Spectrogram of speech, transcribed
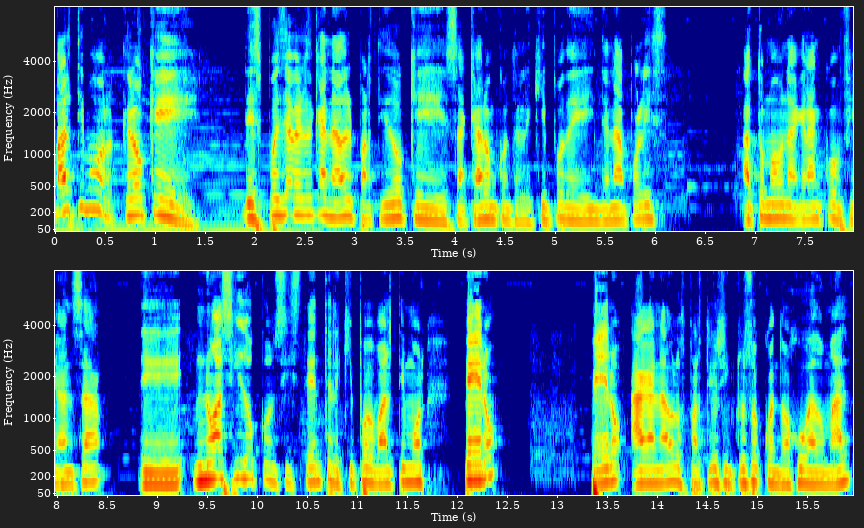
Baltimore creo que después de haber ganado el partido que sacaron contra el equipo de Indianapolis, ha tomado una gran confianza. Eh, no ha sido consistente el equipo de Baltimore, pero, pero ha ganado los partidos incluso cuando ha jugado mal.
